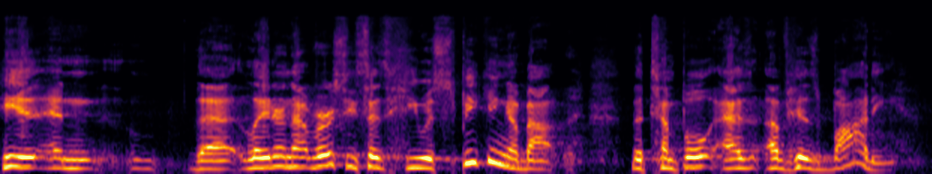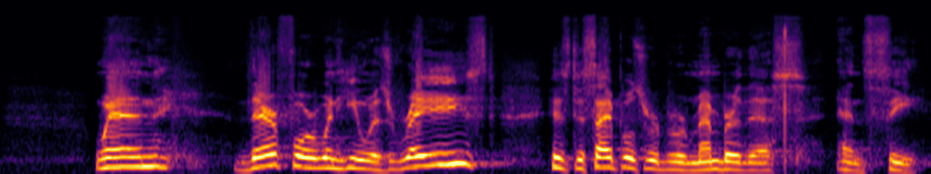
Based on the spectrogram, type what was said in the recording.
He and that later in that verse, he says he was speaking about the temple as of his body. When therefore, when he was raised, his disciples would remember this and see.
